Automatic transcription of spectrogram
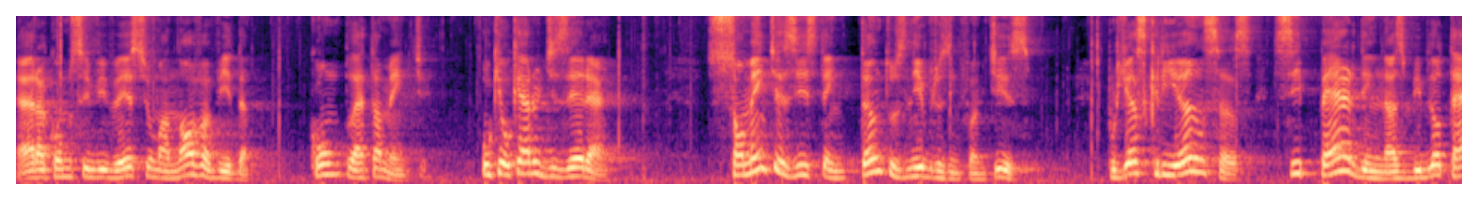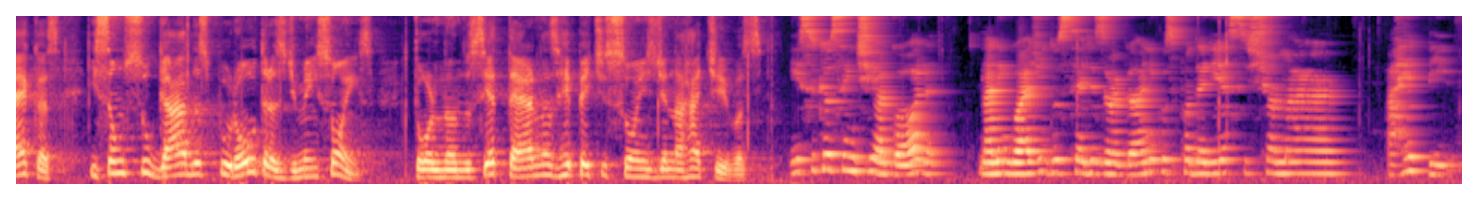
era como se vivesse uma nova vida, completamente. O que eu quero dizer é: somente existem tantos livros infantis porque as crianças se perdem nas bibliotecas e são sugadas por outras dimensões, tornando-se eternas repetições de narrativas. Isso que eu senti agora Na linguagem dos seres orgânicos poderia se chamar arrepio.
